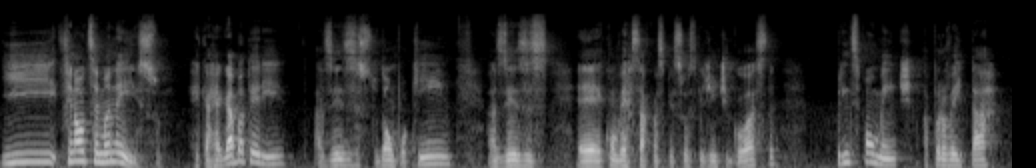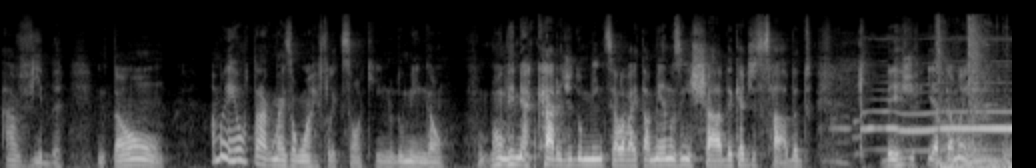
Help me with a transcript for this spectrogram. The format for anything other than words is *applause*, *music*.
E final de semana é isso: recarregar a bateria, às vezes estudar um pouquinho, às vezes é, conversar com as pessoas que a gente gosta, principalmente aproveitar a vida. Então, amanhã eu trago mais alguma reflexão aqui no Domingão. Vamos ver minha cara de domingo se ela vai estar tá menos inchada que a de sábado. Beijo e até amanhã.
